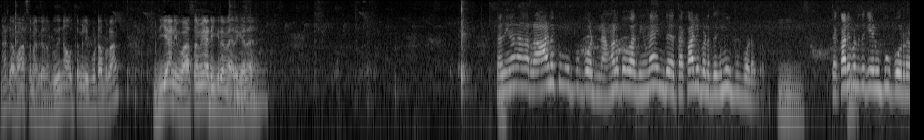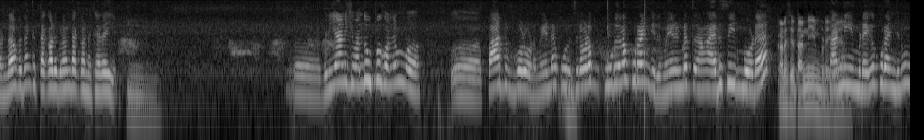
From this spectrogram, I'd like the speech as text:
நல்ல வாசமாக இருக்குது அந்த புதினா உத்தமல்லி போட்ட அப்புறம் பிரியாணி வாசமே அடிக்கிற மாதிரி இருக்கு. என்ன? பார்த்தீங்கன்னா நாங்கள் இறாலுக்கும் உப்பு போட்டு நாங்கள் இப்போ பார்த்தீங்கன்னா இந்த தக்காளி பழத்துக்கும் உப்பு போட போகிறோம் தக்காளி பழத்துக்கு ஏன் உப்பு போடுறோம்னா அப்போ தான் தக்காளி பழம் டக்கான்னு கரையும் பிரியாணிக்கு வந்து உப்பு கொஞ்சம் பார்த்து போடணும் ஏன்னா கூ- சில விட கூடுதலாக குறைஞ்சிடும் ஏன்னா நாங்கள் அரிசியும் போட கடைசி தண்ணியும் பிடிக்கும் தண்ணியும் விடைக்க குறைஞ்சிடும்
